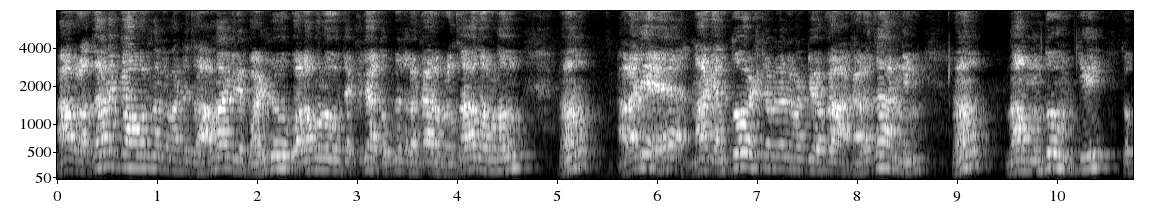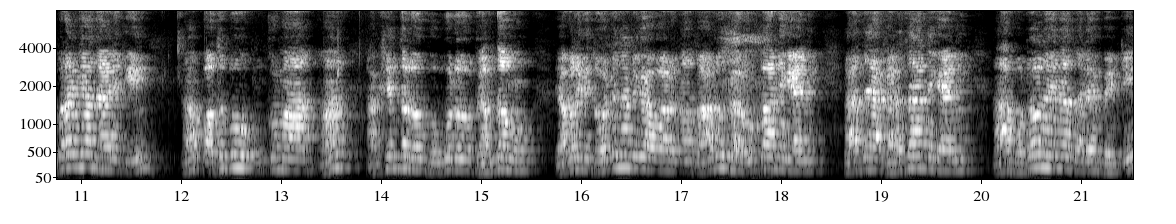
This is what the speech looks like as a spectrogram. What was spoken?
ఆ వ్రతానికి కావలసినటువంటి సామాగ్రి పళ్ళు బలములు చక్కగా తొమ్మిది రకాల ప్రసాదములు అలాగే నాకు ఎంతో ఇష్టమైనటువంటి ఒక కలశాన్ని నా ముందు ఉంచి శుభ్రంగా దానికి పసుపు కుంకుమ అక్షింతలు పువ్వులు గంధము ఎవరికి తోచినట్టుగా వాళ్ళు నా తాలూకా రూపాన్ని కానీ లేకపోతే ఆ కలశాన్ని కానీ ఆ ఫోటోనైనా సరే పెట్టి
